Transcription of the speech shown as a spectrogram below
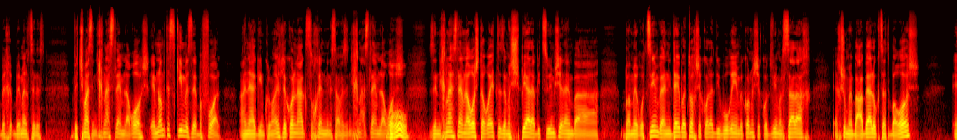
במרצדס. ותשמע, זה נכנס להם לראש, הם לא מתעסקים בזה בפועל, הנהגים. כלומר, יש לכל נהג סוכן מן הסתם, אבל זה נכנס להם לראש. ברור. זה נכנס להם לראש, אתה רואה את זה, זה משפיע על הביצועים שלהם ב... במרוצים, ואני די בטוח שכל הדיבורים וכל מה שכותבים על סאלח, איכשהו מבעבע לו קצת בראש. אה,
